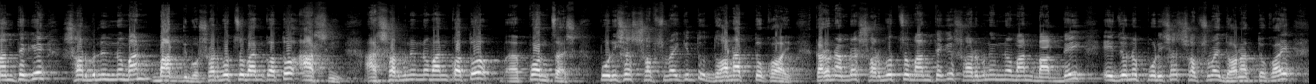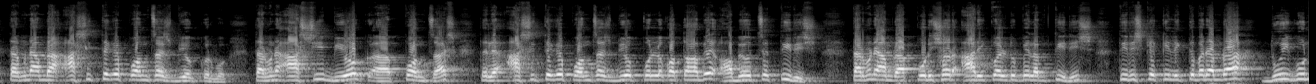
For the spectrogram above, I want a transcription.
মান থেকে সর্বনিম্ন মান বাদ দিব। সর্বোচ্চ মান কত? আশি। আর সর্বনিম্ন মান কত? পঞ্চাশ। পরিসর সবসময় কিন্তু ধনাত্মক হয়। কারণ আমরা সর্বোচ্চ মান থেকে সর্বনিম্ন মান বাদ দেই, এই জন্য পরিসর সবসময় ধনাত্মক হয়। তার মানে আমরা আশি থেকে পঞ্চাশ বিয়োগ করব। তার মানে আশি বিয়োগ পঞ্চাশ। তাহলে আশি থেকে পঞ্চাশ বিয়োগ করলে কত হবে? হবে হবে হচ্ছে তিরিশ। তার মানে আমরা পরিসর আর ইকুয়াল টু পেলাম তিরিশ। তিরিশকে কি লিখতে পারি আমরা? দুই গুণ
